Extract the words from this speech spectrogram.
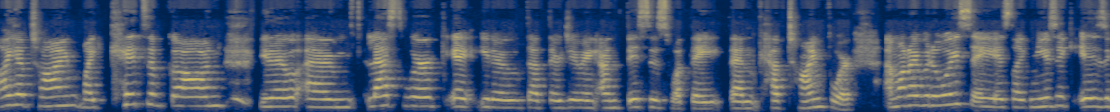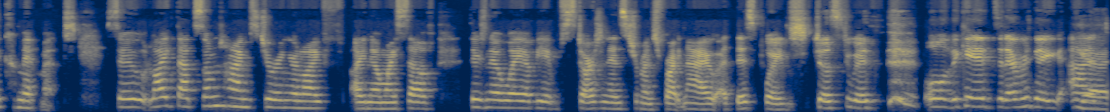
I have time. My kids have gone you know um less work it, eh, you know that they're doing and this is what they then have time for. And what i would always say is like music is a commitment. So like that sometimes during your life i know myself there's no way I'd be able to start an instrument right now at this point, just with all the kids and everything. And yeah,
